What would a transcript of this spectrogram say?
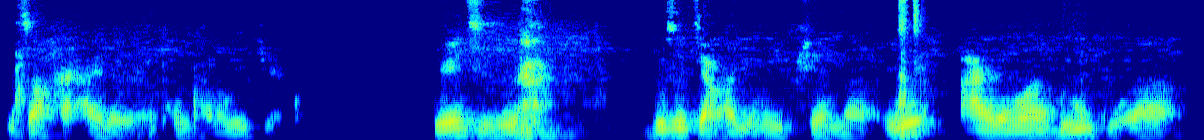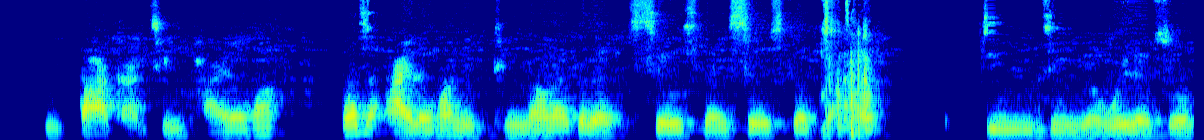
你知道还爱的人通常都会捐，因为其实不是讲他容易骗呐，因为爱的话，如果啊你打感情牌的话，或者爱的话，你听到那个 salesman sales 讲到津津有味的说。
